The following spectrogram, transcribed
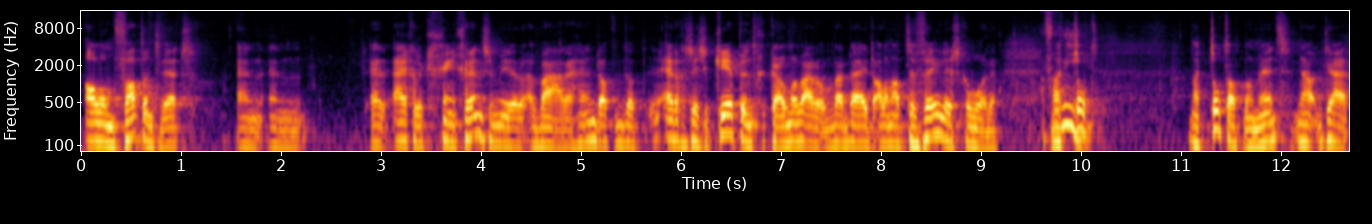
alomvattend werd en, en er eigenlijk geen grenzen meer waren. Hè? Dat, dat, ergens is een keerpunt gekomen waar, waarbij het allemaal te veel is geworden. Maar tot, maar tot dat moment, nou ja,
